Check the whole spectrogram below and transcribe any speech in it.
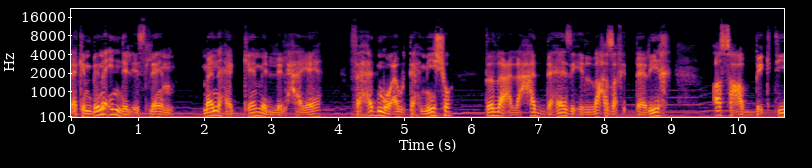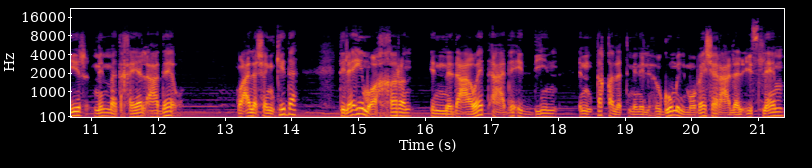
لكن بما إن الإسلام منهج كامل للحياة فهدمه أو تهميشه طلع لحد هذه اللحظة في التاريخ أصعب بكتير مما تخيل أعدائه. وعلشان كده تلاقي مؤخرا إن دعوات أعداء الدين انتقلت من الهجوم المباشر على الإسلام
